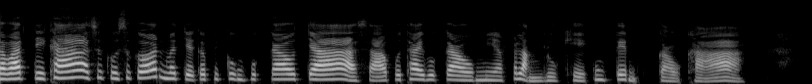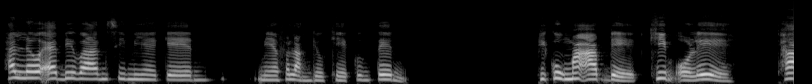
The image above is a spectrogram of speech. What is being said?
สวัสดีค่ะสุกุสุกนมาเจอกับพี่กุ้งผู้เก่าจ้า สาวผู้ไทยผู้เก่าเมียฝรั่งยูเคกุ้งเต้นผู้เก่าค่ะ Hello everyone see me again เมียฝรั่งยูเคกุ้งเต้น พี่กุ้งมาอัปเดตครีมโอเล่ท่า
